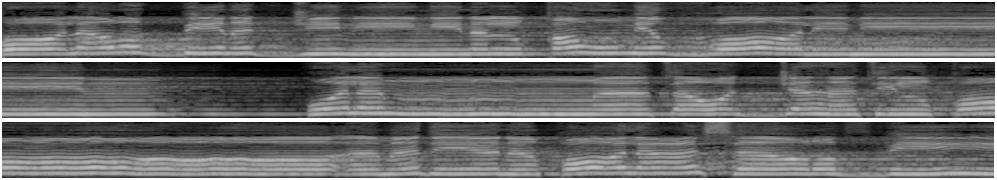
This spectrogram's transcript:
قال رب نجني من القوم الظالمين. ولما توجه تلقاء مدين قال عسى ربي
